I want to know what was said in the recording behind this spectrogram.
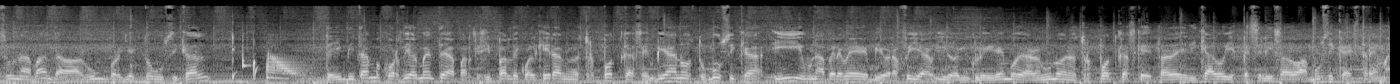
¿Tienes una banda o algún proyecto musical? Te invitamos cordialmente a participar de cualquiera de nuestros podcasts. Envíanos tu música y una breve biografía y lo incluiremos en alguno de nuestros podcasts que está dedicado y especializado a música extrema.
